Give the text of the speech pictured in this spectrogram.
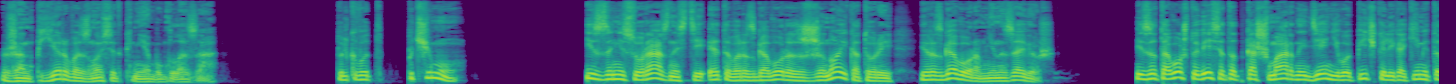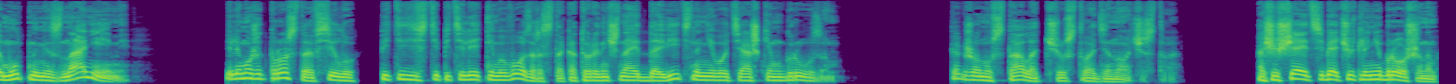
Жан-Пьер возносит к небу глаза. «Только вот почему? Из-за несуразности этого разговора с женой, который и разговором не назовешь. Из-за того, что весь этот кошмарный день его пичкали какими-то мутными знаниями. Или, может, просто в силу 55-летнего возраста, который начинает давить на него тяжким грузом. Как же он устал от чувства одиночества. Ощущает себя чуть ли не брошенным,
